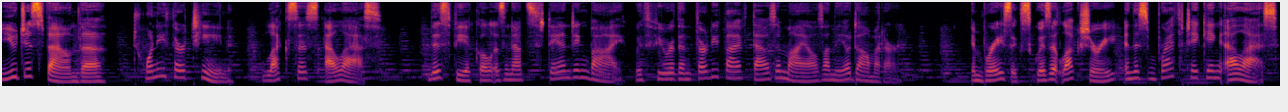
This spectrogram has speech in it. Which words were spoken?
You just found the 2013 Lexus LS. This vehicle is an outstanding buy with fewer than 35,000 miles on the odometer. Embrace exquisite luxury in this breathtaking LS.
